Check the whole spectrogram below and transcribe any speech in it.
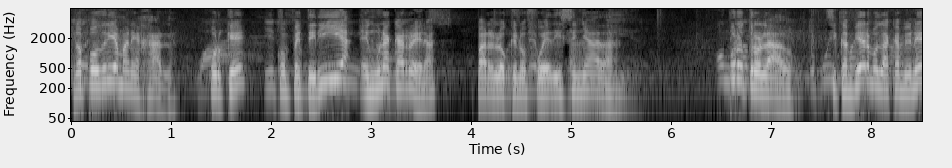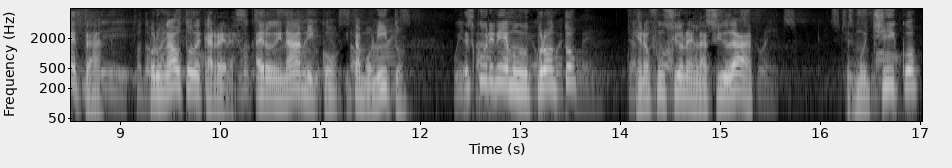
No podría manejarla. ¿Por qué? Competiría en una carrera para lo que no fue diseñada. Por otro lado, si cambiáramos la camioneta por un auto de carreras, aerodinámico y tan bonito, descubriríamos muy pronto que no funciona en la ciudad. Es muy chico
